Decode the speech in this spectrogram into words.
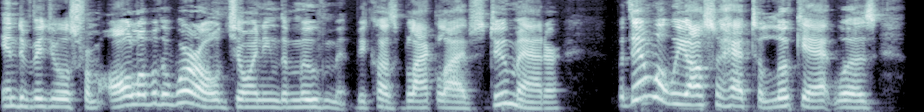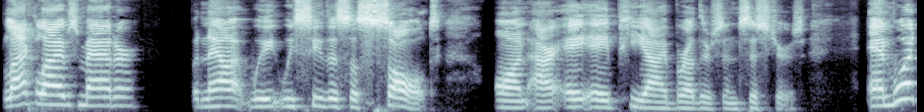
individuals from all over the world joining the movement because Black lives do matter. But then what we also had to look at was Black Lives Matter, but now we, we see this assault on our AAPI brothers and sisters. And what,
